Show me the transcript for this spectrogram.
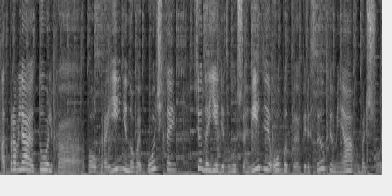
Отправляю только по Украине, новой почтой. Все доедет в лучшем виде, опыт пересылки у меня большой.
